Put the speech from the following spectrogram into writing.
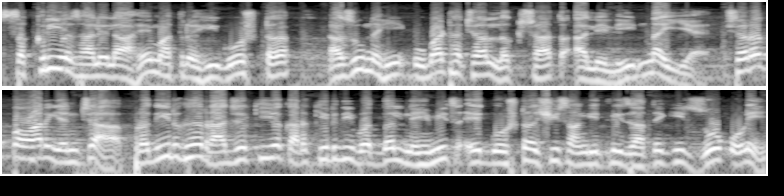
सक्रिय झालेला आहे. मात्र ही गोष्ट अजूनही उबाठाच्या लक्षात आलेली नाहीये. शरद पवार यांच्या प्रदीर्घ राजकीय कारकिर्दीबद्दल नेहमीच एक गोष्ट अशी सांगितली जाते की जो कोणी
